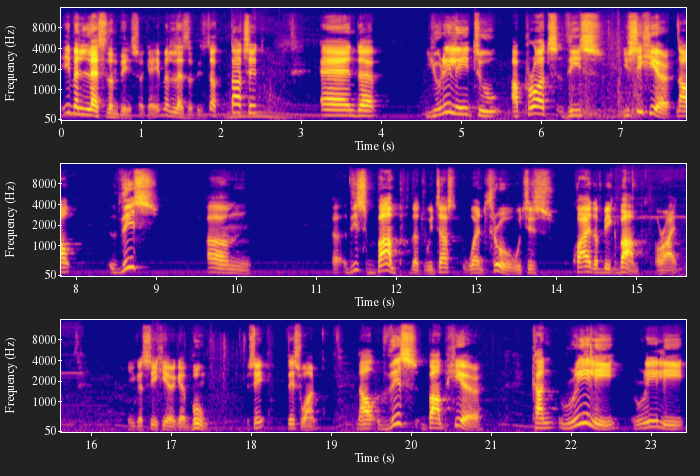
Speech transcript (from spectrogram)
even less than this, okay, even less than this. Just touch it, and uh, you really need to approach this. You see here, now, this um, uh, this bump that we just went through, which is quite a big bump, all right? You can see here again, boom. You see this one? Now, this bump here can really, really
